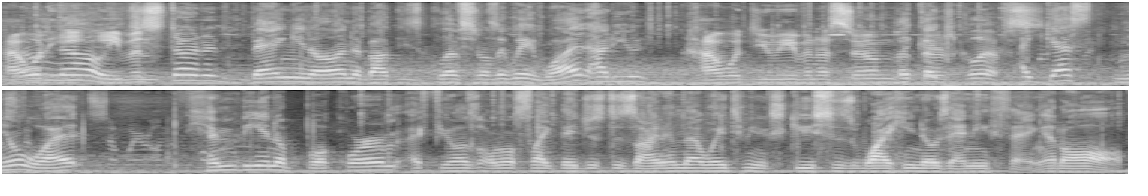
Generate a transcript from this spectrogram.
How would he No, even he just started banging on about these glyphs, and I was like, "Wait, what? How do you?" how would you even assume that Like, there's I, glyphs? I guess you know what. him being a bookworm, I feel is almost like they just designed him that way to be excuses why he knows anything at all.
